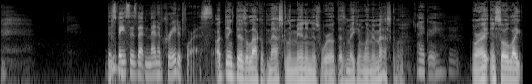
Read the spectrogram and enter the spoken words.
the mm-hmm. spaces that men have created for us? I think there's a lack of masculine men in this world that's making women masculine. I agree. Hmm. All right, and so like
